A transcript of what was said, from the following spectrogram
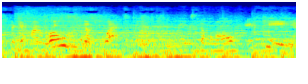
Supposed to get my rose this wet. It makes them all icky.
